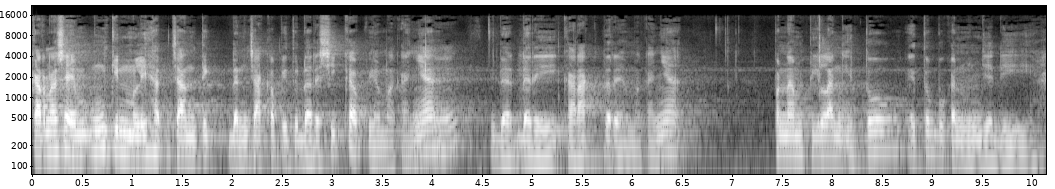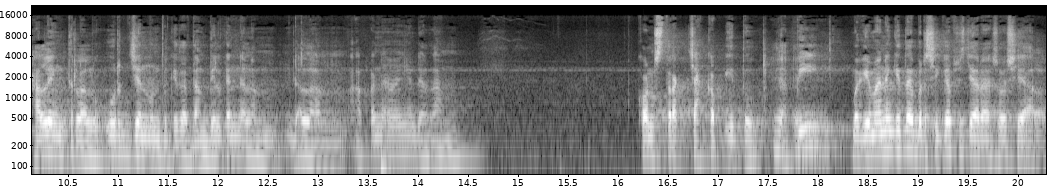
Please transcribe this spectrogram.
karena saya mungkin melihat cantik dan cakep itu dari sikap ya, makanya da- dari karakter ya, makanya penampilan itu itu bukan menjadi hal yang terlalu urgent untuk kita tampilkan dalam dalam apa namanya dalam konstruk cakep itu. Tapi bagaimana kita bersikap secara sosial.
